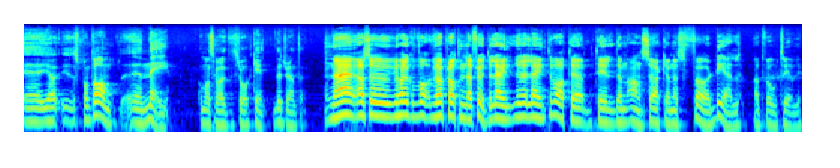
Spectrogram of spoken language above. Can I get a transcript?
Eh, jag, spontant, eh, nej. Om man ska vara lite tråkig. Det tror jag inte. Nej, alltså vi har ju vi har pratat om det här förut. Det lär, det lär inte vara till, till den ansökandes fördel att vara otrevlig.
